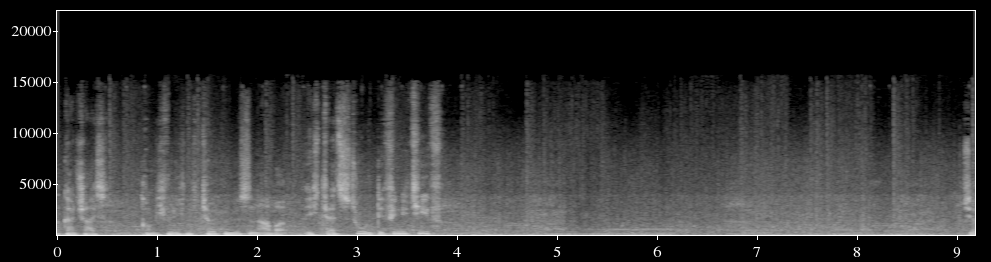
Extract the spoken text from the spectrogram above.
War kein Scheiß. Komm, ich will dich nicht töten müssen, aber ich werde es tun. Definitiv. So,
